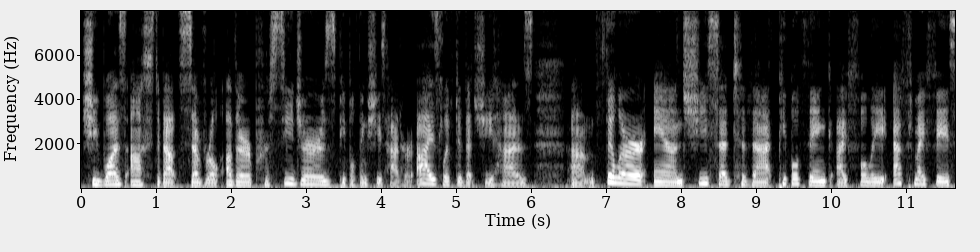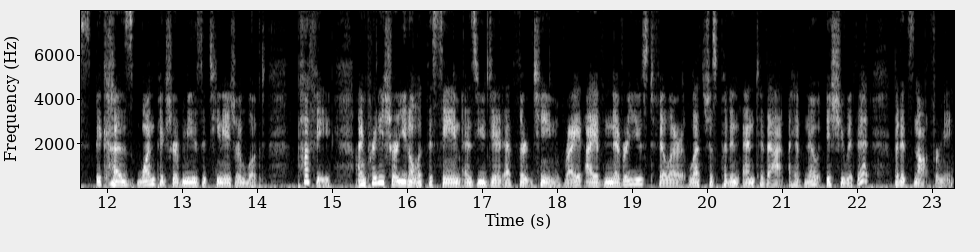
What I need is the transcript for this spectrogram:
she was asked about several other procedures. People think she's had her eyes lifted, that she has um, filler, and she said to that, People think I fully effed my face because one picture of me as a teenager looked puffy. I'm pretty sure you don't look the same as you did at 13, right? I have never used filler. Let's just put an end to that. I have no issue with it, but it's not for me.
